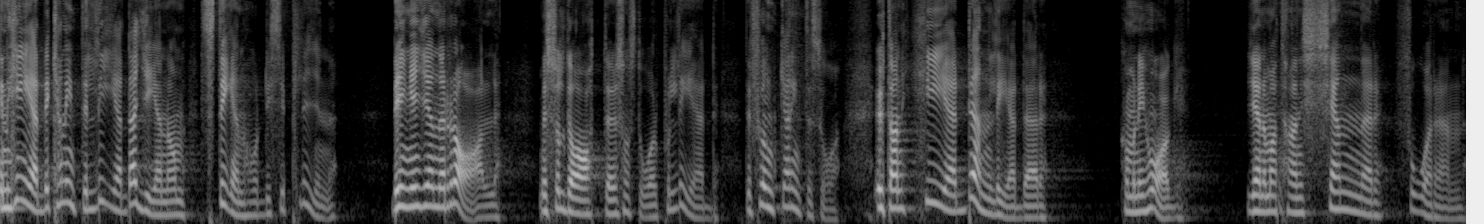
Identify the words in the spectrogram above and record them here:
En herde kan inte leda genom stenhård disciplin. Det är ingen general med soldater som står på led. Det funkar inte så. Utan herden leder, kommer ni ihåg, genom att han känner fåren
